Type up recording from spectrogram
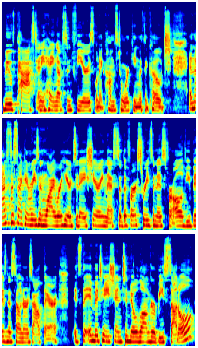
move past any hangups and fears when it comes to working with a coach. And that's the second reason why we're here today sharing this. So the first reason is for all of you business owners out there, it's the invitation to no longer be subtle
